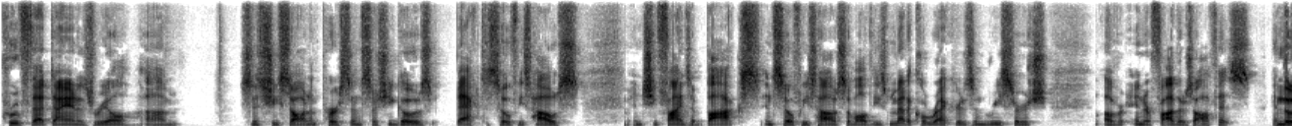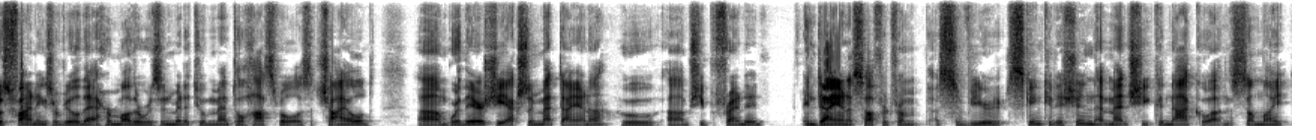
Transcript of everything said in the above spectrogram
proof that Diana's real um, since she saw it in person. So she goes back to Sophie's house and she finds a box in Sophie's house of all these medical records and research of her, in her father's office. And those findings reveal that her mother was admitted to a mental hospital as a child. Um, where there she actually met Diana, who um, she befriended and Diana suffered from a severe skin condition that meant she could not go out in the sunlight.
